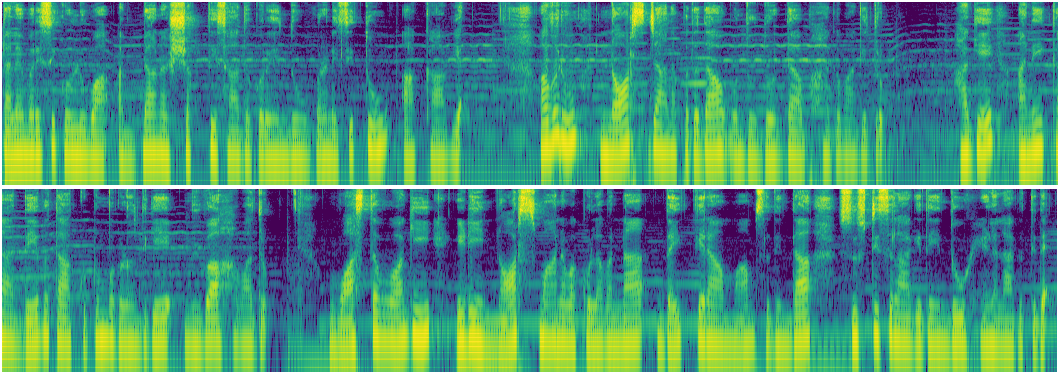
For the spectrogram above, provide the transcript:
ತಲೆಮರೆಸಿಕೊಳ್ಳುವ ಅಜ್ಞಾನ ಶಕ್ತಿ ಸಾಧಕರು ಎಂದು ವರ್ಣಿಸಿತ್ತು ಆ ಕಾವ್ಯ. ಅವರು ನಾರ್ಸ್ ಜಾನಪದದ ಒಂದು ದೊಡ್ಡ ಭಾಗವಾಗಿದ್ದರು ಹಾಗೆ ಅನೇಕ ದೇವತಾ ಕುಟುಂಬಗಳೊಂದಿಗೆ ವಿವಾಹವಾದರು. ವಾಸ್ತವವಾಗಿ ಇಡೀ ನಾರ್ಸ್ ಮಾನವ ಕುಲವನ್ನು ದೈತ್ಯರ ಮಾಂಸದಿಂದ ಸೃಷ್ಟಿಸಲಾಗಿದೆ ಎಂದು ಹೇಳಲಾಗುತ್ತಿದೆ.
